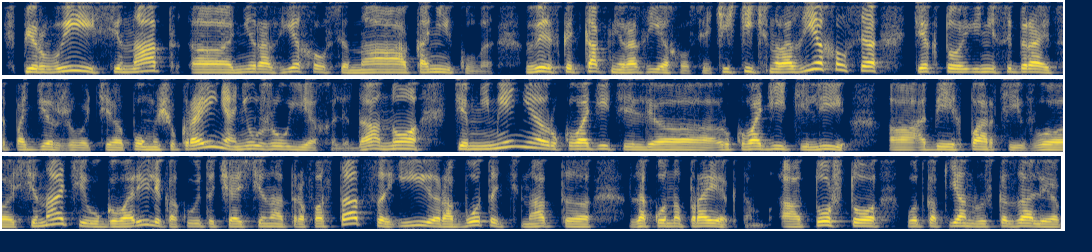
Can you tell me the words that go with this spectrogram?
впервые Сенат э, не разъехался на каникулы. Вернее сказать, как не разъехался? Частично разъехался, те, кто и не собирается поддерживать э, помощь Украине, они уже уехали, да, но тем не менее руководитель, руководители э, обеих партий в Сенате Сенате уговорили какую-то часть сенаторов остаться и работать над э, законопроектом. А то, что, вот как Ян, вы сказали,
